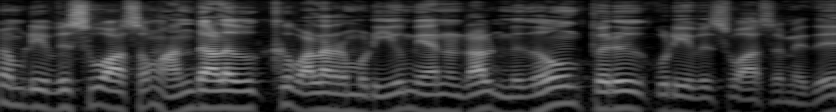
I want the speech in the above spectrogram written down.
நம்முடைய விசுவாசம் அந்த அளவுக்கு வளர முடியும். ஏனென்றால் மிகவும் பெருகக்கூடிய விசுவாசம் இது.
